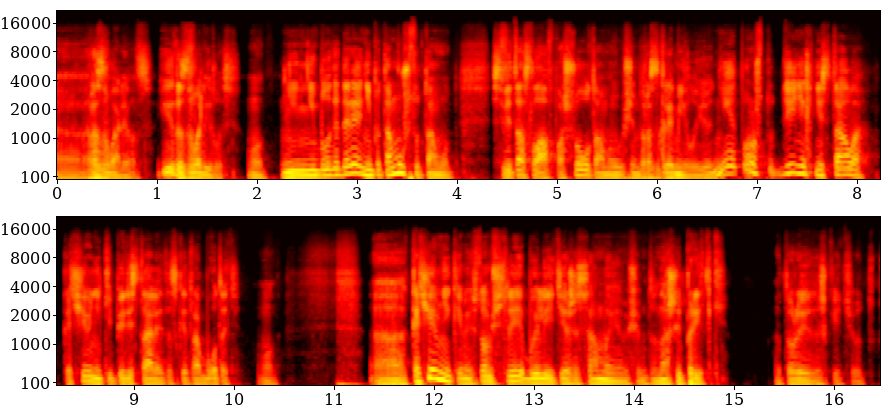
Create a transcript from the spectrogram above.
Э, разваливаться. И развалилась. Вот. Не, не благодаря, не потому, что там вот Святослав пошел там и, в общем разгромил ее. Нет, потому что денег не стало, кочевники перестали, так сказать, работать. Вот. Кочевниками в том числе были те же самые, в общем-то, наши предки, которые, так сказать, вот,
